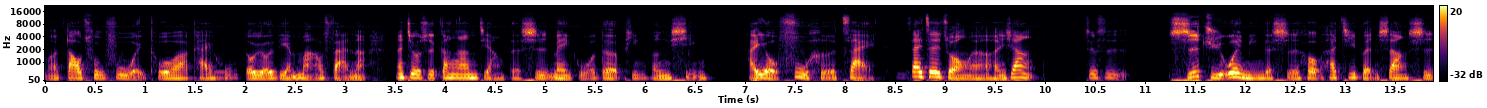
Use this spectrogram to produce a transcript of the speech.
什么到处付委托啊，开户都有一点麻烦呐、啊。那就是刚刚讲的是美国的平衡型，还有复合债，在这种呃很像就是时局未明的时候，它基本上是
